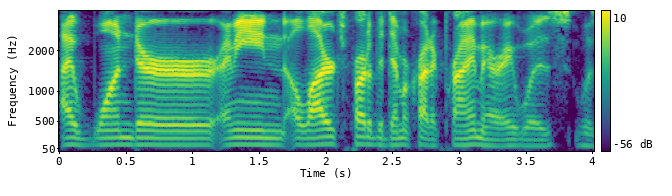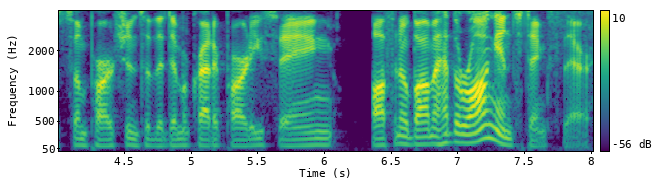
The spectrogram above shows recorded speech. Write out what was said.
I wonder. I mean, a large part of the Democratic primary was was some portions of the Democratic Party saying often Obama had the wrong instincts there.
